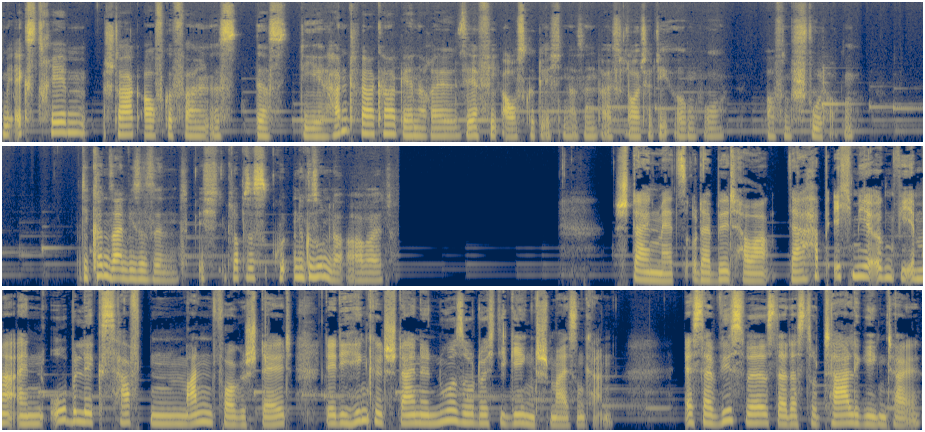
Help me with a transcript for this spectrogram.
mir extrem stark aufgefallen ist, dass die Handwerker generell sehr viel ausgeglichener sind als Leute, die irgendwo auf dem Stuhl hocken. Die können sein, wie sie sind. Ich glaube, es ist eine gesunde Arbeit. Steinmetz oder Bildhauer. Da hab ich mir irgendwie immer einen obelixhaften Mann vorgestellt, der die Hinkelsteine nur so durch die Gegend schmeißen kann. Esther Wiswe ist da das totale Gegenteil.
